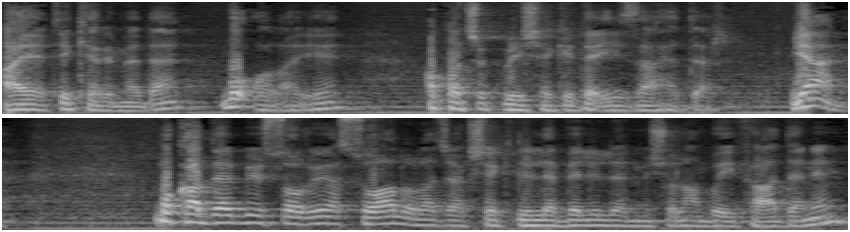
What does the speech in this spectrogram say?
ayeti kerimede bu olayı apaçık bir şekilde izah eder. Yani bu kadar bir soruya sual olacak şekilde belirlenmiş olan bu ifadenin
